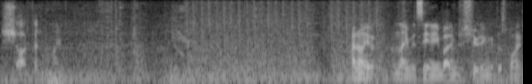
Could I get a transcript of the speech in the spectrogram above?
Shotgun flame. I don't even. I'm not even seeing anybody. I'm just shooting at this point.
